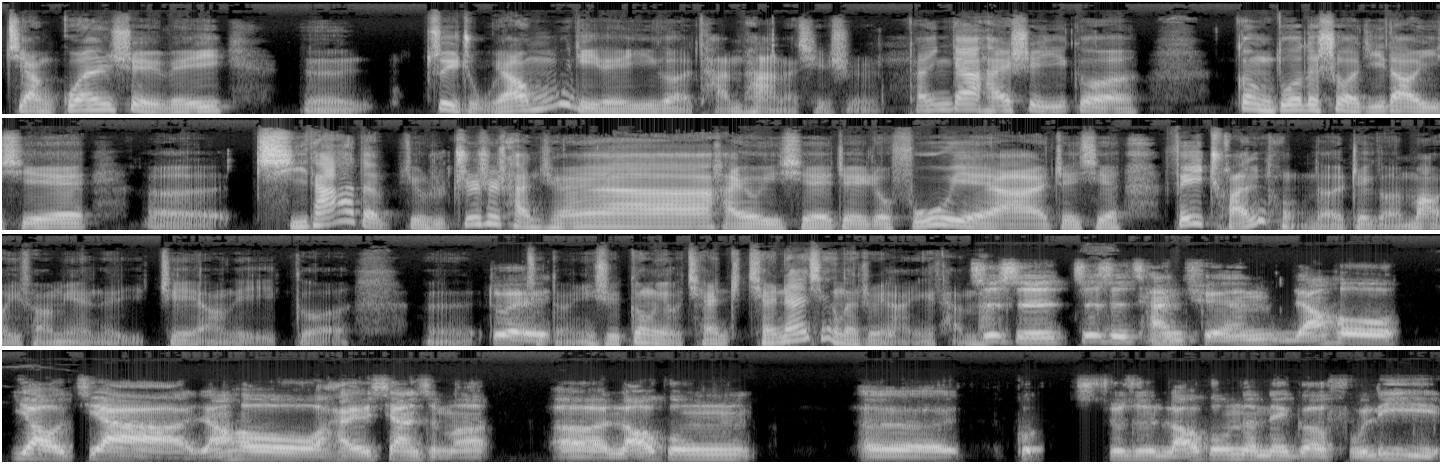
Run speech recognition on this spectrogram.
降关税为呃最主要目的的一个谈判了。其实它应该还是一个。更多的涉及到一些呃其他的，就是知识产权啊，还有一些这种服务业啊，这些非传统的这个贸易方面的这样的一个呃，对，就等于是更有前前瞻性的这样一个谈判。知识知识产权，然后要价，然后还有像什么呃劳工呃工，就是劳工的那个福利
